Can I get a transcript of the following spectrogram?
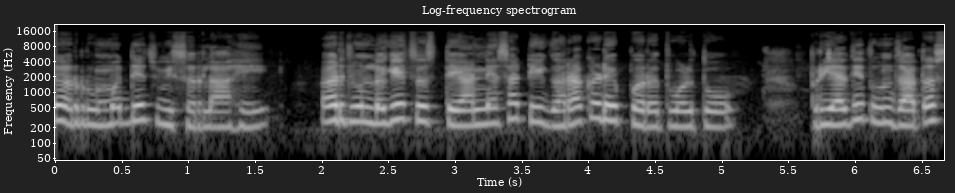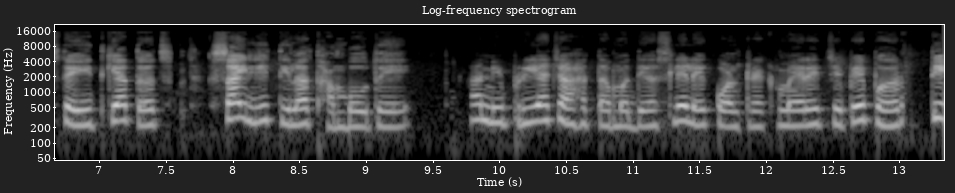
तर रूममध्येच विसरला आहे. अर्जुन लगेचच ते आणण्यासाठी घराकडे परत वळतो. प्रिया तिथून जात असते इतक्यातच सायली तिला थांबवते आणि प्रियाच्या हातामध्ये असलेले कॉन्ट्रॅक्ट मॅरेजचे पेपर ती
